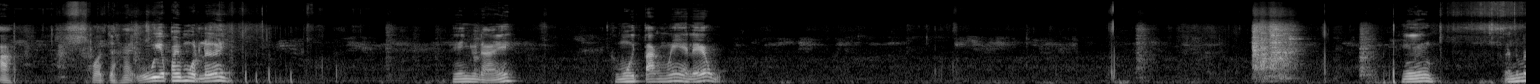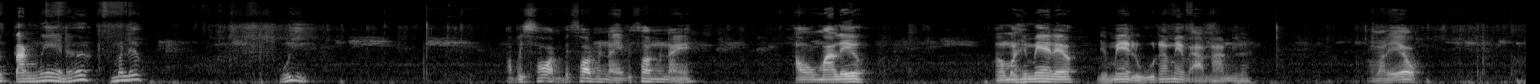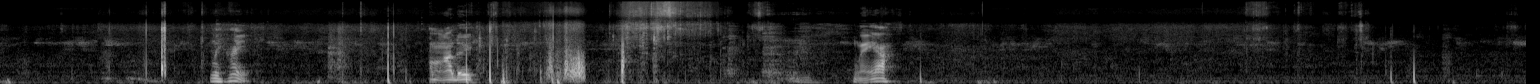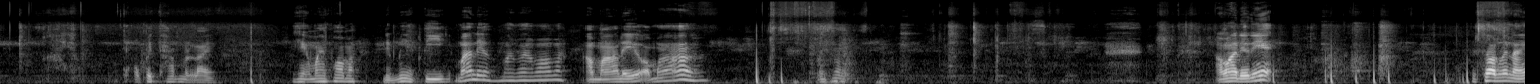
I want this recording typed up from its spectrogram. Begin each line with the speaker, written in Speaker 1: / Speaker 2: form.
Speaker 1: อะพอจะให้อุ้ยเอาไปหมดเลยเฮงอยู่ไหน ขโมยตังค์แม่แล้ว เฮงอันนี้มันตังค์แม่นะมาเร็วอุ้ยเอาไปซ่อนไปซ่อนไว้ไหน ไปซ่อนไว้ไหน เอาออกมาเร็ว เอามาให้แม่แล้ว เดี๋ยวแม่รู้นะแม่ไปอาบน้ำอยู่นะเอามาเร็ว ไม่ให้เอามาเลย ไหนอะจะเอาไปทำอะไรเฮียมาให้พ่อมา เดี๋ยวแม่ตี มาเร็ว มามามามาเอามาเร็วเอามาไม่ให้เอามาเดี๋ยวนี้ซ่อนไว้ไหน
